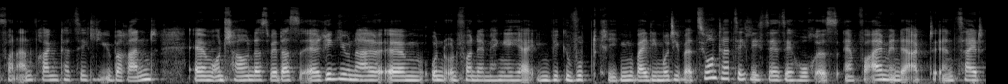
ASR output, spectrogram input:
von Anfragen tatsächlich überrannt ähm, und schauen, dass wir das äh, regional ähm, und, und von der Menge her irgendwie gewuppt kriegen, weil die Motivation tatsächlich sehr, sehr hoch ist, äh, vor allem in der aktuellen Zeit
